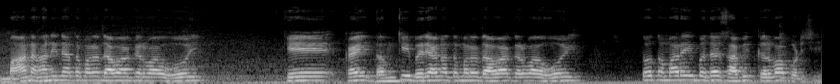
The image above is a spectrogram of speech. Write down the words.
માનહાનિના તમારે દાવા કરવા હોય કે કંઈ ધમકી ભર્યાના તમારે દાવા કરવા હોય, તો તમારે એ બધા સાબિત કરવા પડશે.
